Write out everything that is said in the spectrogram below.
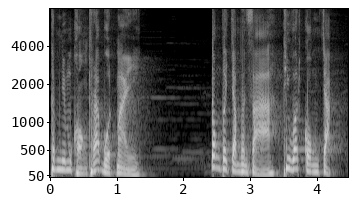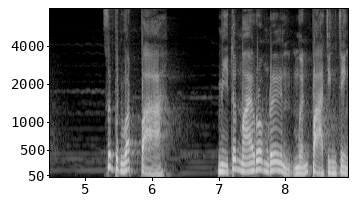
ธรรมเนียมของพระบวชใหม่ ต้องไปจำพรรษาที่วัดกงจักร ซึ่งเป็นวัดป่า มีต้นไม้ร่มรื่นเหมือนป่าจริง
